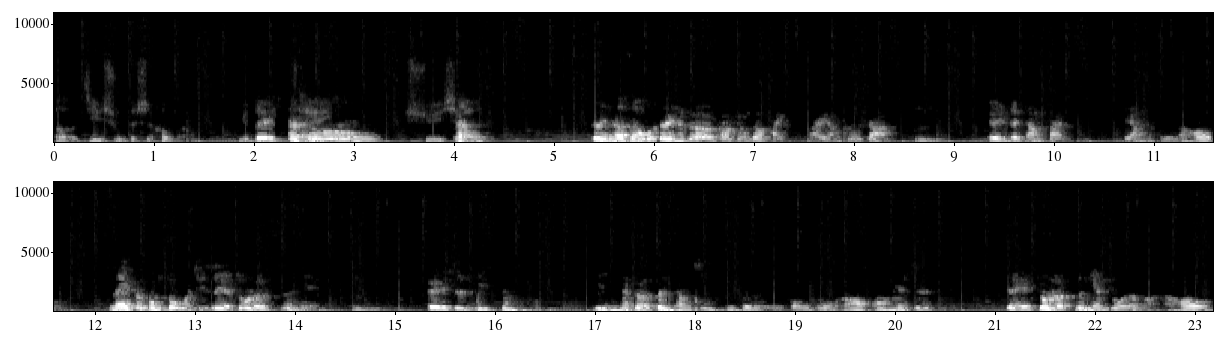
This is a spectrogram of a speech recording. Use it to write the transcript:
呃，结束的时候嘛。原本你在学校。对，那时候我在那个高雄的海海洋科大，嗯，对，在上班。这样子，然后那个工作我其实也做了四年，嗯，对，是理正领那个正常薪资的工作，然后后面是对做了四年多了嘛，然后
